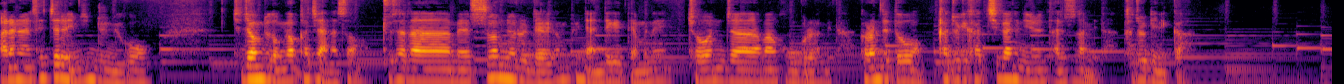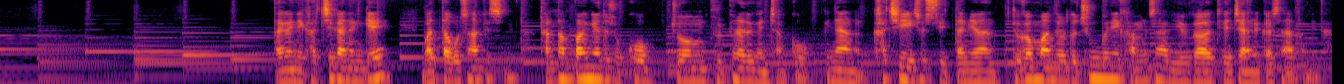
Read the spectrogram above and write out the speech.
아내는 셋째를 임신 중이고 재정도 넉넉하지 않아서 두 사람의 수업료를 낼 형편이 안 되기 때문에 저 혼자만 공부를 합니다. 그런데도 가족이 같이 가는 이유는 단순합니다. 가족이니까. 당연히 같이 가는 게 맞다고 생각했습니다. 단칸방이어도 좋고 좀 불편해도 괜찮고 그냥 같이 있을 수 있다면 그것만으로도 충분히 감사할 이유가 되지 않을까 생각합니다.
